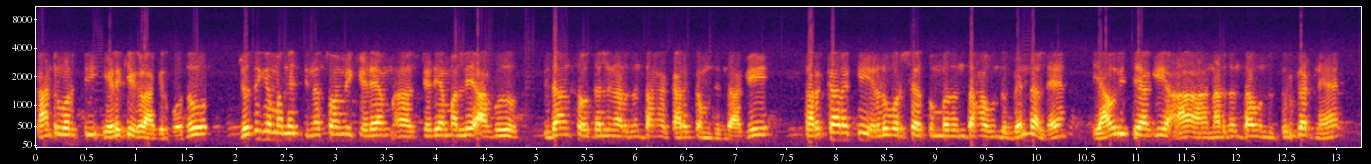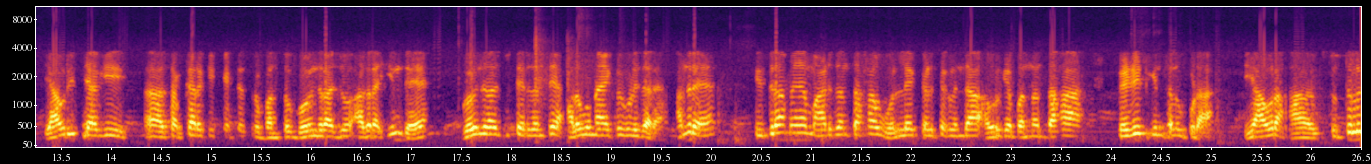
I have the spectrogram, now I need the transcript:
ಕಾಂಟ್ರವರ್ಸಿ ಹೇಳಿಕೆಗಳಾಗಿರ್ಬೋದು. ಜೊತೆಗೆ ಮೊನ್ನೆ ಚಿನ್ನಸ್ವಾಮಿ ಸ್ಟೇಡಿಯಂ ಸ್ಟೇಡಿಯಂ ಅಲ್ಲಿ ಹಾಗೂ ವಿಧಾನಸೌಧದಲ್ಲಿ ನಡೆದಂತಹ ಕಾರ್ಯಕ್ರಮದಿಂದಾಗಿ ಸರ್ಕಾರಕ್ಕೆ ಎರಡು ವರ್ಷ ತುಂಬದಂತಹ ಒಂದು ಬೆನ್ನಲ್ಲೇ ಯಾವ ರೀತಿಯಾಗಿ, ಆ, ನಡೆದಂತಹ ಒಂದು ದುರ್ಘಟನೆ ಯಾವ ರೀತಿಯಾಗಿ ಸರ್ಕಾರಕ್ಕೆ ಕೆಟ್ಟ ಹೆಸರು ಬಂತು? ಗೋವಿಂದರಾಜು ಅದರ ಹಿಂದೆ, ಗೋವಿಂದರಾಜು ಸೇರಿದಂತೆ ಹಲವು ನಾಯಕರುಗಳಿದ್ದಾರೆ. ಅಂದ್ರೆ ಸಿದ್ದರಾಮಯ್ಯ ಮಾಡಿದಂತಹ ಒಳ್ಳೆ ಕೆಲಸಗಳಿಂದ ಅವ್ರಿಗೆ ಬಂದಂತಹ ಕ್ರೆಡಿಟ್ ಗಿಂತಲೂ ಕೂಡ, ಈ ಅವರ ಸುತ್ತಲೂ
